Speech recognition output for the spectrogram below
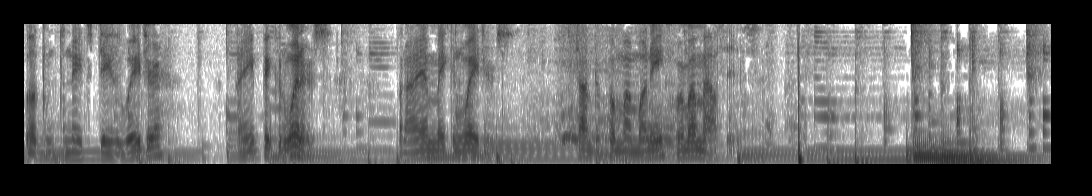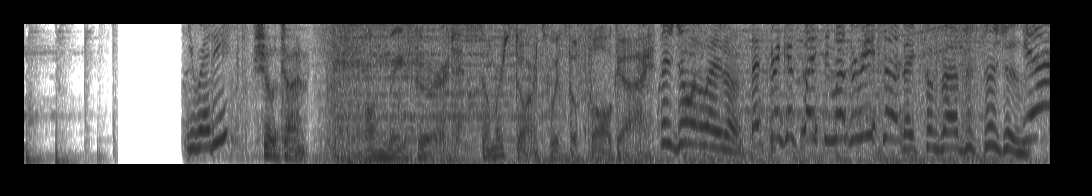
Welcome to Nate's Daily Wager. I ain't picking winners, but I am making wagers. Time to put my money where my mouth is. You ready? Showtime. On May 3rd, summer starts with The Fall Guy. Let's do it later. Let's drink a spicy margarita. Make some bad decisions. Yes.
